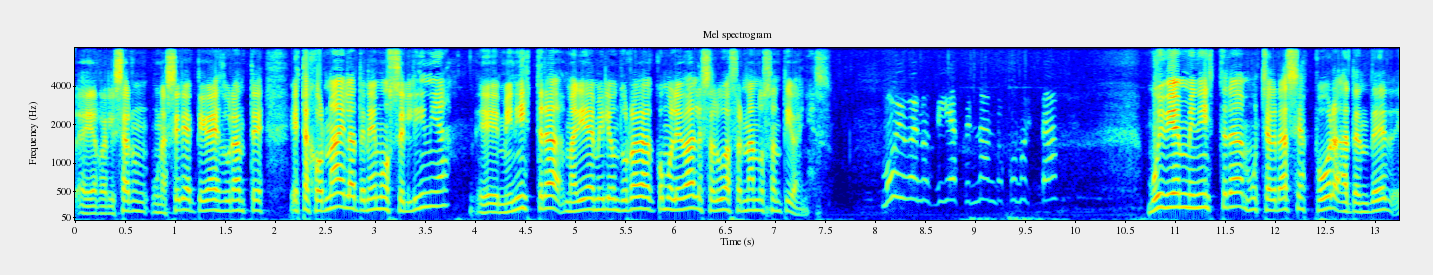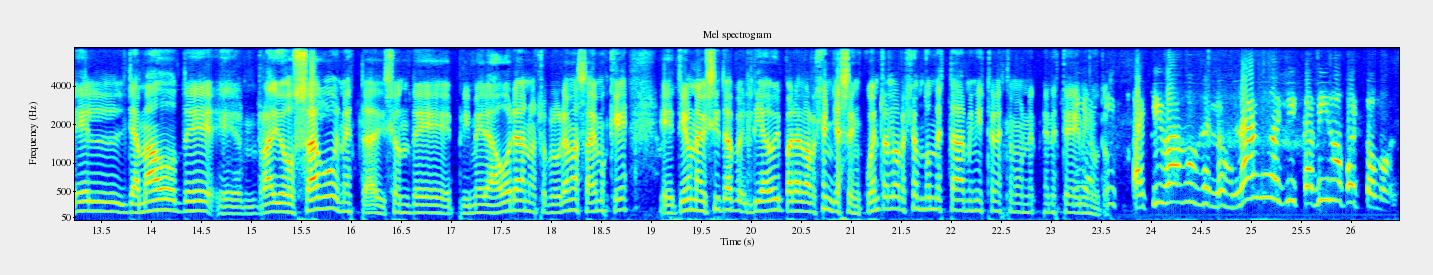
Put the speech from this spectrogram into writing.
eh, realizar una serie de actividades durante esta jornada y la tenemos en línea. Eh, ministra María Emilia Undurraga, ¿cómo le va? Le saluda Fernando Santibáñez. Muy buenos días, Fernando, ¿cómo está? Muy bien, ministra, muchas gracias por atender el llamado de eh, Radio Sago en esta edición de primera hora. Nuestro programa sabemos que eh, tiene una visita el día de hoy para la región. ¿Ya se encuentra en la región? ¿Dónde está, ministra, en este, en este minuto? Aquí, aquí, vamos en los lagos, aquí camino a Puerto Montt.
